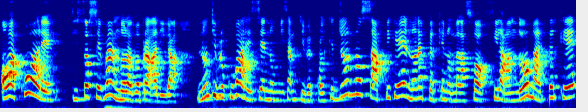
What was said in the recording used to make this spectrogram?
ho a cuore, ti sto seguendo la tua pratica, non ti preoccupare se non mi senti per qualche giorno, sappi che non è perché non me la sto affilando, ma è perché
